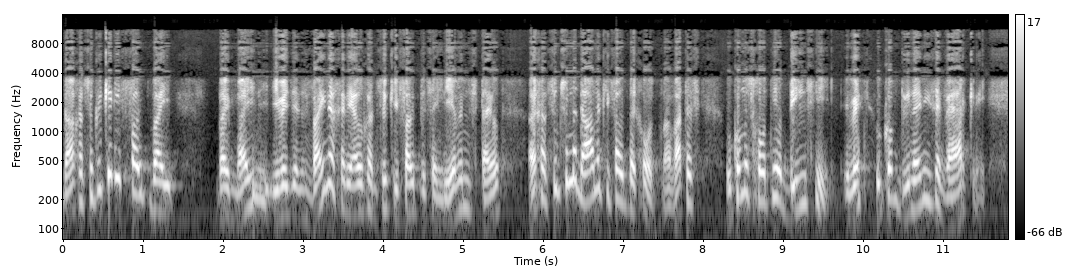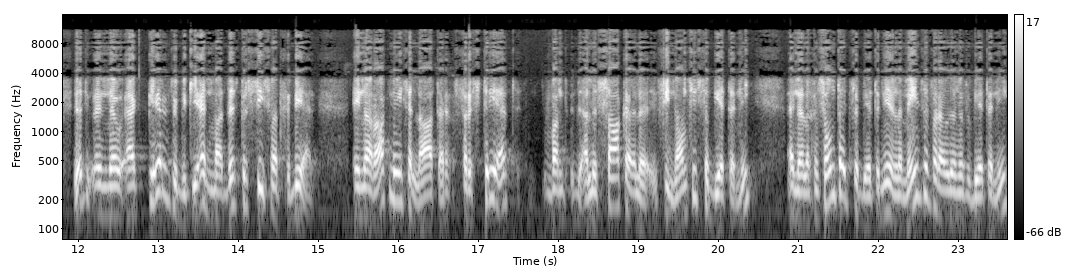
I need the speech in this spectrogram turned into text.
dan gaan soek ek die fout by by my nie. Jy weet, dit is weinig dat die ou gaan soek die fout by sy lewenstyl. Hy gaan soek sommer dadelik die fout by God. Maar wat is hoekom is God nie op diens nie? Jy weet, hoekom doen hy nie sy werk nie? Dit nou ek kleer dit so 'n bietjie in, maar dis presies wat gebeur. En dan raak mense later frustreerd want hulle sake, hulle finansies verbeter nie en hulle gesondheid verbeter nie, hulle menseverhoudinge verbeter nie,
